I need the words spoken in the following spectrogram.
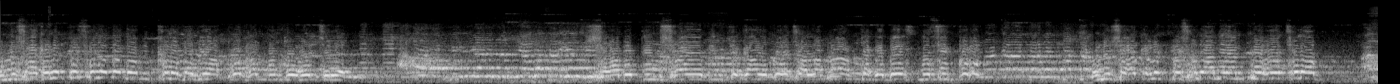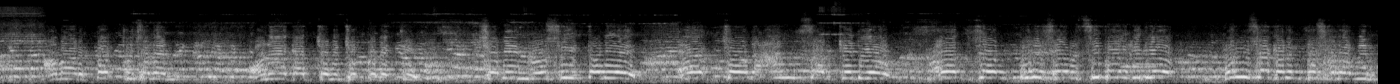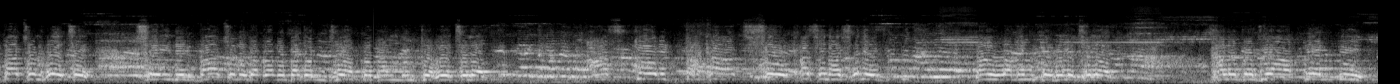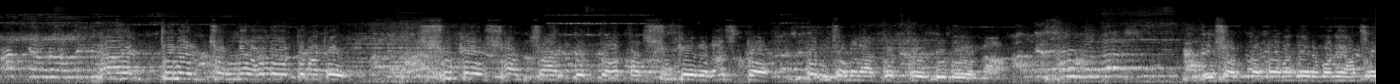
উনিশশো একানব্বই সালে বেগম খালেদা প্রধানমন্ত্রী হয়েছিলেন শাহাবুদ্দিন সাহেব ইন্তেকাল করেছে, আল্লাহ তাকে বেশ নসিব করুন উনিশশো একানব্বই সালে আমি এমপি হয়েছিলাম। আমার পক্ষে ছিলেন অনেক একজন যোগ্য ব্যক্তি। সেদিন রশিদ টানিয়ে একজন আনসারকে দিয়ে, একজন পুলিশের সিপাহীকে দিয়ে একানব্বই সালে নির্বাচন হয়েছে। সেই নির্বাচনে যখন বেগম জিয়া প্রধানমন্ত্রী হয়েছিলেন। আজকের টাকা শেখ হাসিনা শরীফ পার্লামেন্টে বলেছিলেন খালেদা জিয়া একটি একদিনের জন্য হলো তোমাকে সুখের সংসার করতে, অর্থাৎ সুখের রাষ্ট্র পরিচালনা করতে দিব না। এসব কথা আমাদের মনে আছে।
